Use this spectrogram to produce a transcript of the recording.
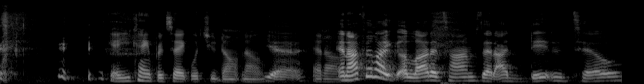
Yeah, you can't protect what you don't know yeah. at all. And I feel like a lot of times that I didn't tell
